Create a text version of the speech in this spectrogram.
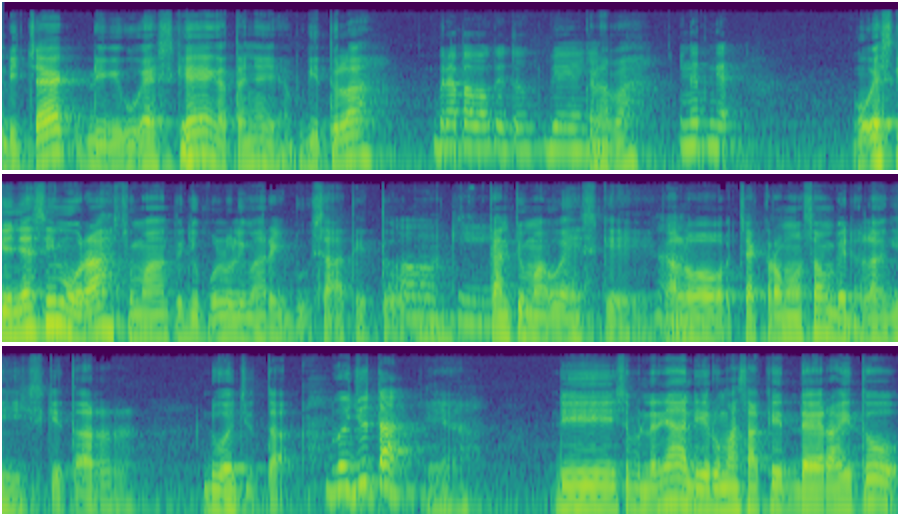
dicek di USG katanya ya begitulah berapa waktu itu biayanya? kenapa Ingat nggak? USG-nya sih murah cuma 75.000 saat itu Oh, oke. kan cuma USG kalau cek kromosom beda lagi sekitar 2 juta 2 juta. Iya. Di sebenarnya di rumah sakit daerah itu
